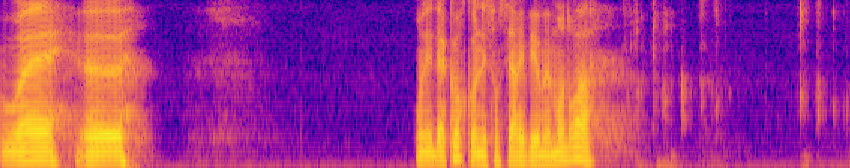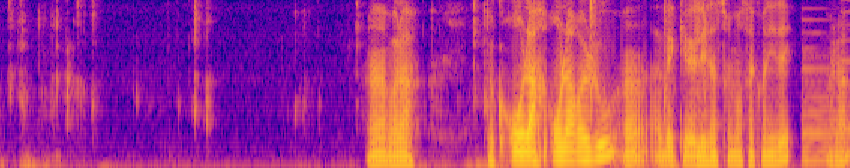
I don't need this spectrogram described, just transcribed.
Ouais, euh... On est d'accord qu'on est censé arriver au même endroit. Hein, voilà. Donc on la, on la rejoue hein, avec euh, les instruments synchronisés. Voilà.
